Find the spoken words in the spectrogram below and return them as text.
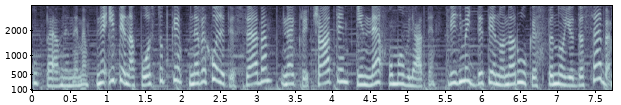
упевненими, не йти на поступки, не виходити з себе, не кричати і не умовляти. Візьміть дитину на руки спиною до себе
